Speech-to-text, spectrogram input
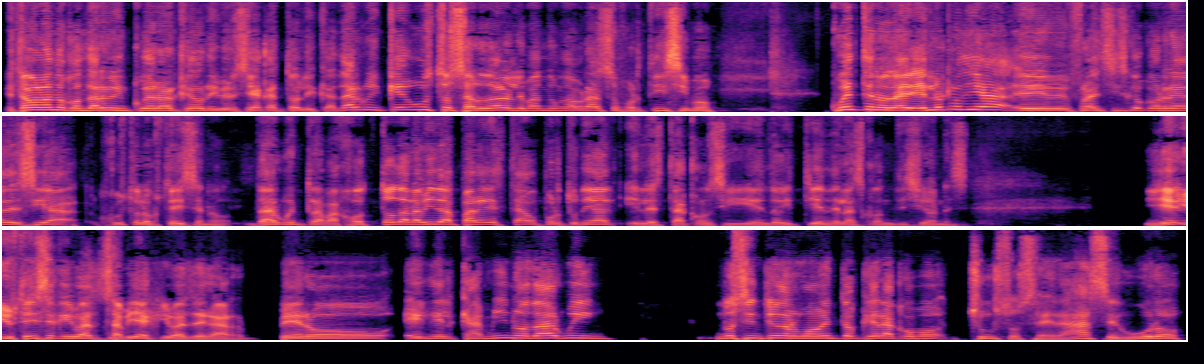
Estamos hablando con Darwin Cuero, arquero de Universidad Católica. Darwin, qué gusto saludarle, le mando un abrazo fortísimo. Cuéntenos, el otro día eh, Francisco Correa decía justo lo que usted dice, ¿no? Darwin trabajó toda la vida para esta oportunidad y le está consiguiendo y tiene las condiciones. Y, y usted dice que iba, sabía que iba a llegar, pero en el camino, Darwin, ¿No sintió en algún momento que era como, chuzo, será seguro?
